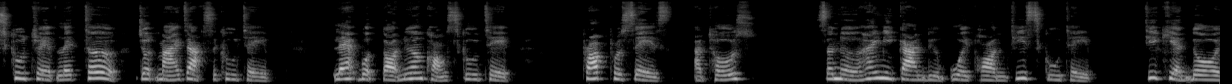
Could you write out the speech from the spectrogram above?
School Tape Letter จดหมายจาก School Tape และบทต่อเนื่องของ School Tape Prop Process a Toast เสนอให้มีการดื่มอวยพรที่ School Tape ที่เขียนโดย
